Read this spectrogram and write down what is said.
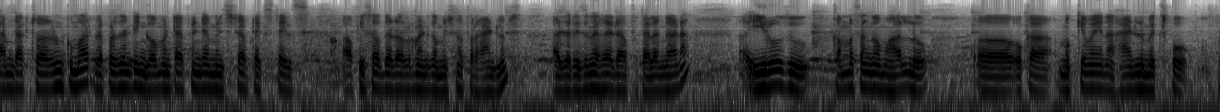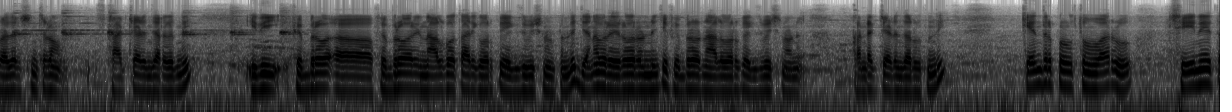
I'm doctor Arun Kumar representing government of India ministry of textiles office of the development commissioner for handlooms as a regional head of Telangana ఈరోజు కమ్మ సంఘం హాల్లో ఒక ముఖ్యమైన హ్యాండ్లూమ్ ఎక్స్పో ప్రదర్శించడం స్టార్ట్ చేయడం జరిగింది. ఇది ఫిబ్రవరి ఫిబ్రవరి నాలుగో తారీఖు వరకు ఎగ్జిబిషన్ ఉంటుంది. జనవరి ఇరవై రెండు నుంచి ఫిబ్రవరి నాలుగు వరకు ఎగ్జిబిషన్ కండక్ట్ చేయడం జరుగుతుంది. కేంద్ర ప్రభుత్వం వారు చేనేత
